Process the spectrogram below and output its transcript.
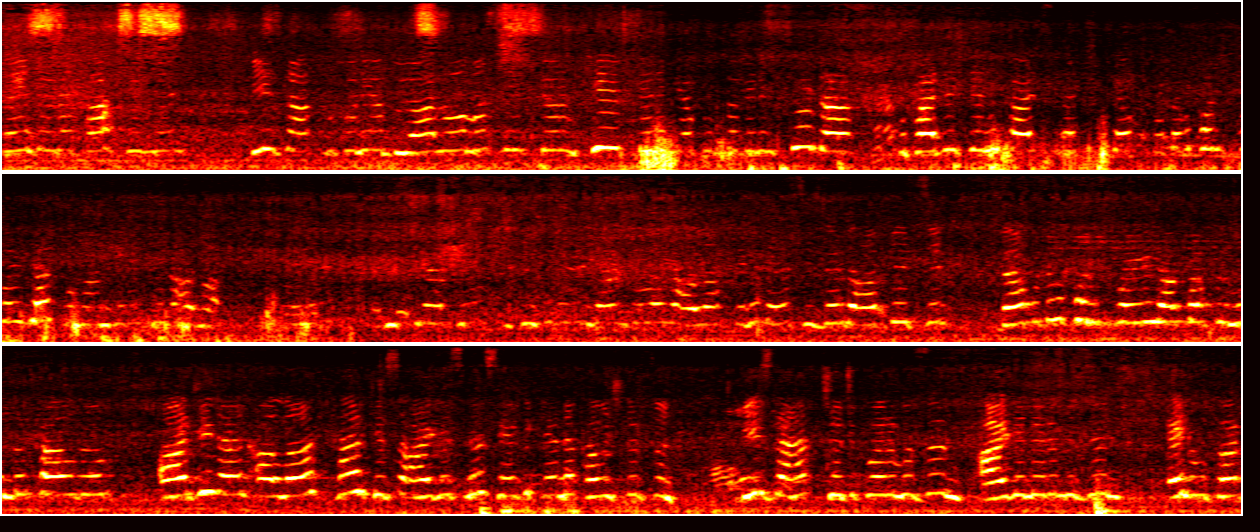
Sayın Devlet Bahçeli'nin bizzat bu konuya duyarlı olmasını istiyorum ki benim yapıp da benim şurada bu kardeşlerimin karşısına çıkıp burada bu konuşmayı yapmamam gerekirdi ama benim hissiyatım, düşüncelerinden dolayı Allah beni de sizleri de affetsin. Ben burada bu konuşmayı yapmak durumunda kaldım. Acilen Allah herkesi ailesine, sevdiklerine kavuştursun. Bizler çocuklarımızın, ailelerimizin en ufak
